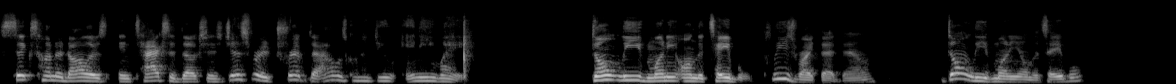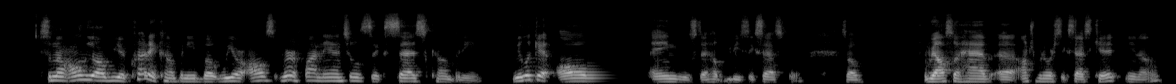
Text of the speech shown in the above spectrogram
$600 in tax deductions just for a trip that I was going to do anyway. Don't leave money on the table. Please write that down. Don't leave money on the table. So not only are we a credit company, but we are also we're a financial success company. We look at all angles to help you be successful. So we also have an entrepreneur success kit, you know,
